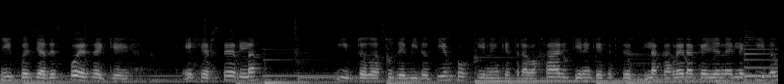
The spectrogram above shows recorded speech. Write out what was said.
y pues ya después hay que ejercerla y todo a su debido tiempo. Tienen que trabajar y tienen que ejercer la carrera que hayan elegido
